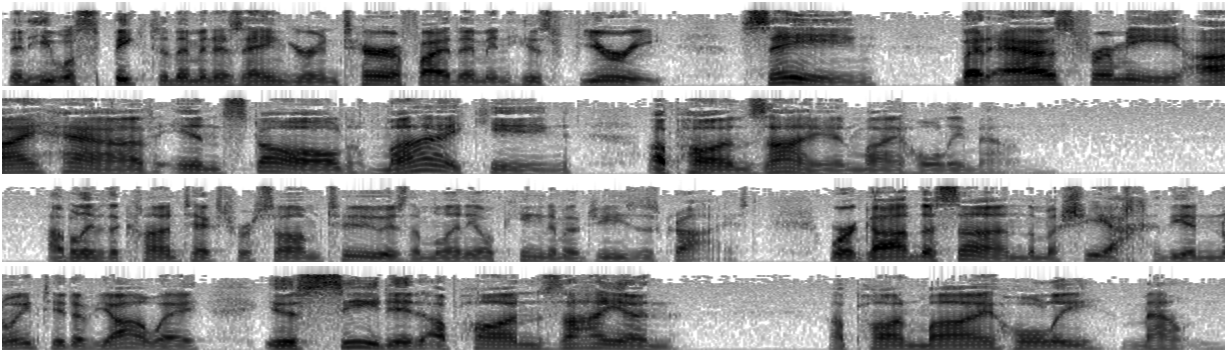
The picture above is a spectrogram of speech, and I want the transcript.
Then he will speak to them in his anger and terrify them in his fury, saying, But as for me, I have installed my king upon Zion, my holy mountain. I believe the context for Psalm 2 is the millennial kingdom of Jesus Christ, where God the Son, the Mashiach, the anointed of Yahweh, is seated upon Zion, upon my holy mountain.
